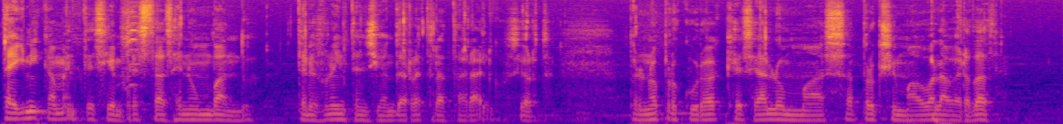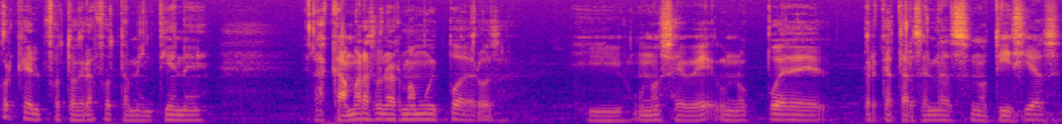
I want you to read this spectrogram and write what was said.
técnicamente siempre estás en un bando, tenés una intención de retratar algo, ¿cierto? pero uno procura que sea lo más aproximado a la verdad, porque el fotógrafo también tiene, la cámara es un arma muy poderosa y uno se ve, uno puede percatarse en las noticias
